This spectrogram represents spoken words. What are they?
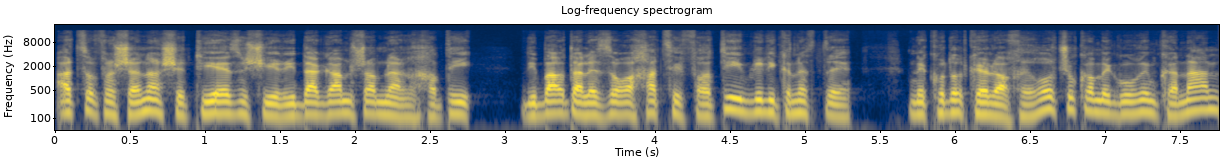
עד סוף השנה שתהיה איזושהי ירידה גם שם, להערכתי. דיברת על אזור החד-ספרתי, בלי להיכנס לנקודות כאלה או אחרות. שוק המגורים כנ"ל.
